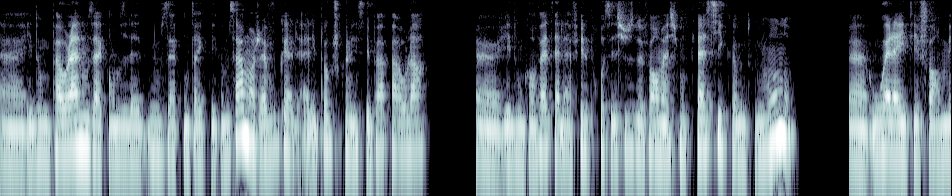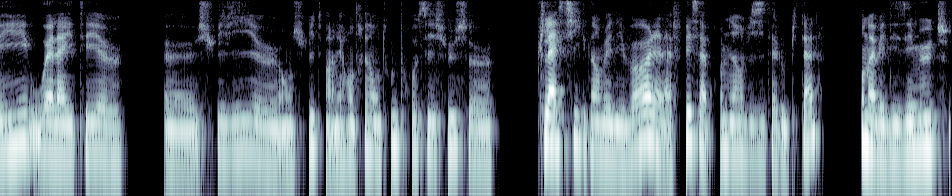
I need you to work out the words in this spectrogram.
Euh, et donc, Paola nous a, contactés comme ça. Moi, j'avoue qu'à l'époque, je connaissais pas Paola. Euh, et donc, en fait, elle a fait le processus de formation classique comme tout le monde, où elle a été formée, où elle a été suivie ensuite. Enfin, elle est rentrée dans tout le processus classique d'un bénévole. Elle a fait sa première visite à l'hôpital on avait des émeutes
